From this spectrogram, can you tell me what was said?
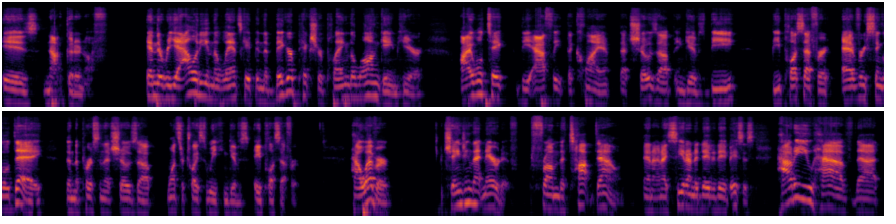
is not good enough. And the reality in the landscape in the bigger picture playing the long game here i will take the athlete the client that shows up and gives b b plus effort every single day than the person that shows up once or twice a week and gives a plus effort. However changing that narrative from the top down and, and i see it on a day-to-day basis how do you have that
